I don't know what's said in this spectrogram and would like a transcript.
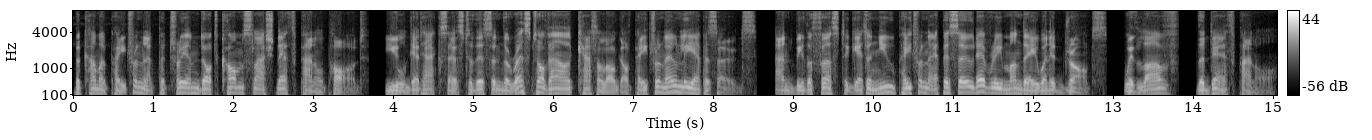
become a patron at patreon.com slash deathpanelpod. You'll get access to this and the rest of our catalog of patron-only episodes, and be the first to get a new patron episode every Monday when it drops. With love, the Death Panel.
